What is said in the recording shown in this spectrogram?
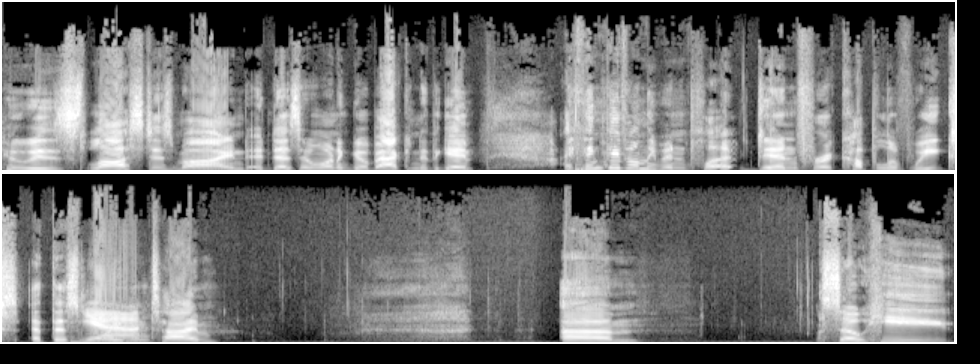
who has lost his mind and doesn't want to go back into the game. I think they've only been plugged in for a couple of weeks at this Yeah. point in time. Um, so he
